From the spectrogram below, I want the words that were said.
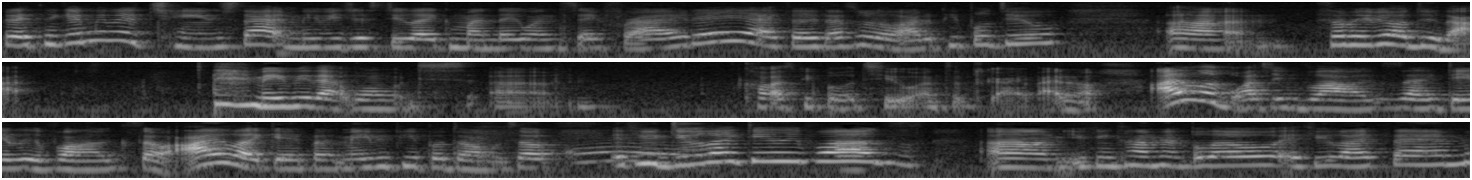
but I think I'm going to change that and maybe just do like Monday, Wednesday, Friday. I feel like that's what a lot of people do. Um, so maybe I'll do that. maybe that won't um, cause people to unsubscribe. I don't know. I love watching vlogs, like daily vlogs, so I like it, but maybe people don't. So if you do like daily vlogs, um, you can comment below if you like them.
